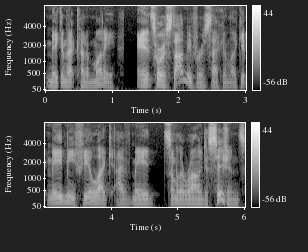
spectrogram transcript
making that kind of money. And it sort of stopped me for a second. Like it made me feel like i've made some of the wrong decisions.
